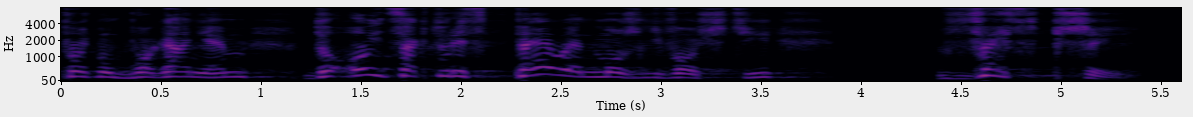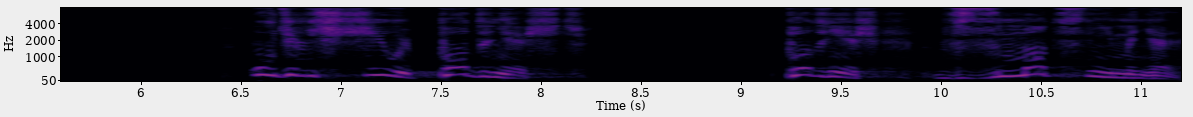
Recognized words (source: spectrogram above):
prośbą, błaganiem do Ojca, który jest pełen możliwości, wesprzyj, udziel siły, podnieść, podnieś, wzmocnij mnie.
